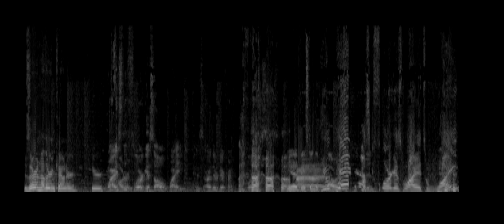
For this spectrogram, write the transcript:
Is there another encounter here? Why is the Already. Florges all white? Is are there different Florges? Yeah, based on the Uh, You flowers. can't you put ask in. Florges why it's white.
